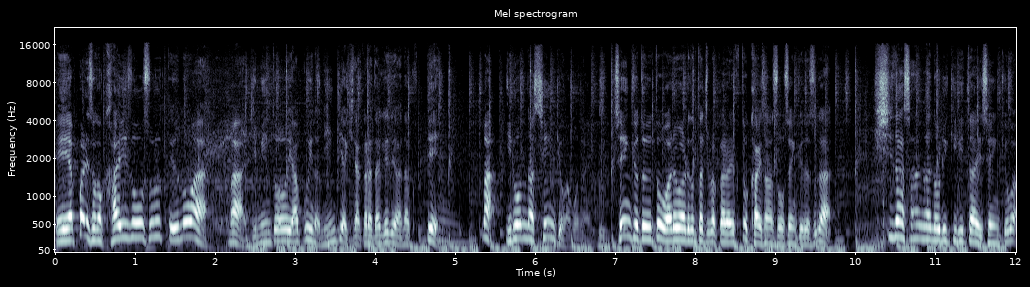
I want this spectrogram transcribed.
えーやっぱりその改造するっていうのは、まあ、自民党役員の任期が来たからだけではなくて、まあ、いろんな選挙がございます。選挙というと我々の立場からいくと解散総選挙ですが岸田さんが乗り切りたい選挙は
